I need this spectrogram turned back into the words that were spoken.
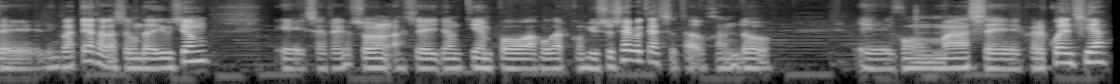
de, Inglaterra, la segunda división. se regresó hace ya un tiempo a jugar con Houston Evercats, se está jugando con más frecuencia.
